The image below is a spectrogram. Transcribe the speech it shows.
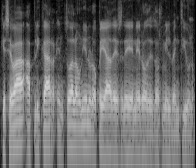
que se va a aplicar en toda la Unión Europea desde enero de 2021.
